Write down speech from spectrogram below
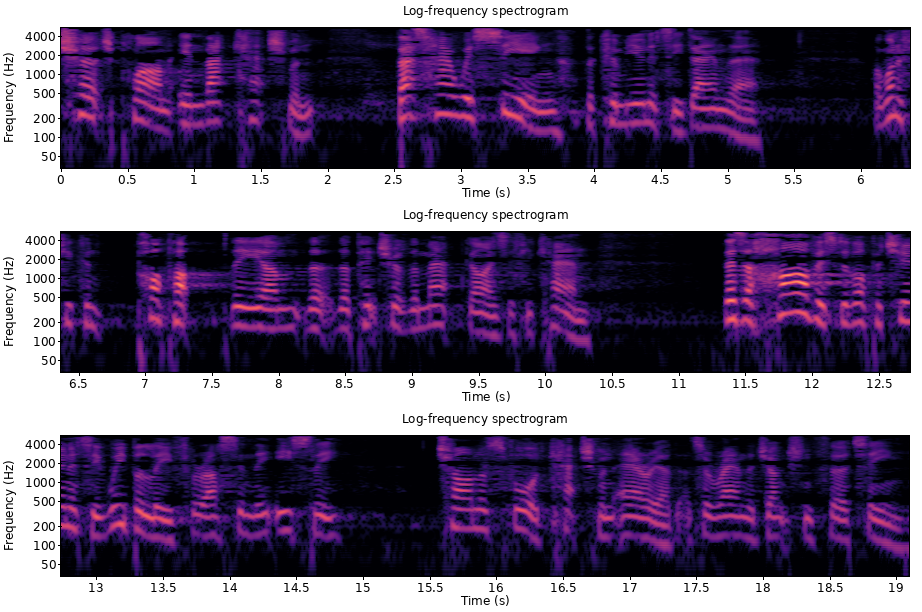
church plant in that catchment. That's how we're seeing the community down there. I wonder if you can pop up the, um, the, the picture of the map, guys, if you can. There's a harvest of opportunity, we believe, for us in the Eastleigh Chandler's Ford catchment area that's around the junction 13.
